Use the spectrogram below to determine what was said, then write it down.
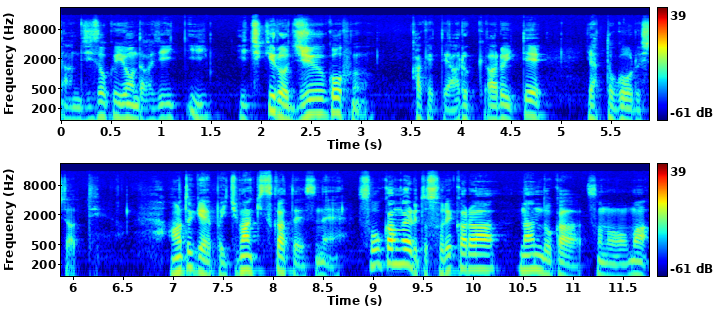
あの時速4だから1キロ15分かけて歩歩いてやっとゴールしたっていう。あの時はやっぱ一番きつかったですね。そう考えるとそれから何度かそのまあ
